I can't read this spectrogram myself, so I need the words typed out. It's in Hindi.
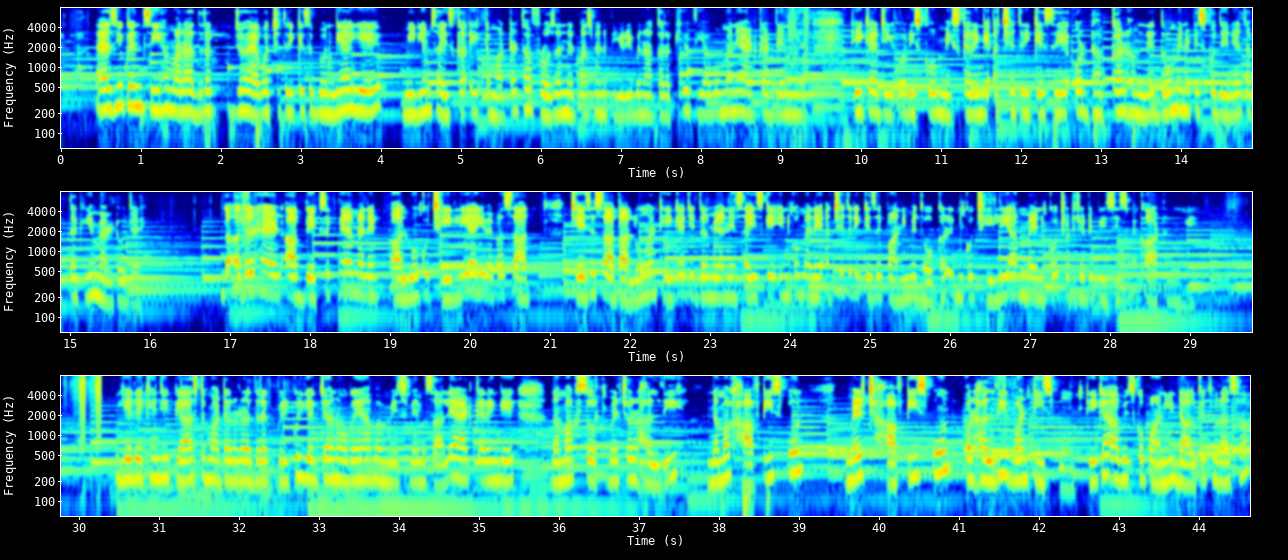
एज़ यू कैन सी हमारा अदरक जो है, वो अच्छी तरीके से भुन गया। ये मीडियम साइज़ का एक टमाटर था फ्रोज़न मेरे पास मैंने प्यूरी बना कर रखी होती है, वो मैंने ऐड कर देनी है। ठीक है जी, और इसको मिक्स करेंगे अच्छे तरीके से, और ढककर हमने दो मिनट इसको देने हैं, तब तक ये मेल्ट हो जाए। द अदर हैंड आप देख सकते हैं, मैंने आलूओं को छील लिया, ये मेरे पास सात छः से सात आलू हैं, ठीक है जी दरमियाने साइज़ के इनको मैंने अच्छे तरीके से पानी में धोकर इनको छील लिया, अब मैं इनको छोटे छोटे पीसीस में काट लूँगी। ये देखें जी, प्याज, टमाटर और अदरक बिल्कुल यकजान हो गए हैं, अब हम इसमें मसाले ऐड करेंगे, नमक, सुरख मिर्च और हल्दी, नमक हाफ़ टी स्पून मिर्च हाफ़ टी स्पून और हल्दी वन टीस्पून ठीक है, अब इसको पानी डाल के थोड़ा सा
